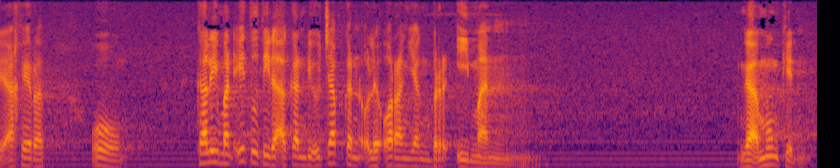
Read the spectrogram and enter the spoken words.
di akhirat. Oh, kalimat itu tidak akan diucapkan oleh orang yang beriman. Enggak mungkin.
